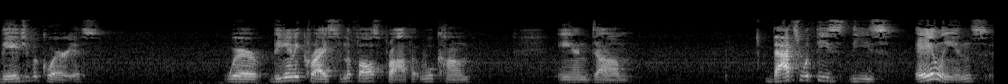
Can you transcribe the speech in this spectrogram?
the age of Aquarius, where the Antichrist and the false prophet will come and um, That's what these, these aliens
